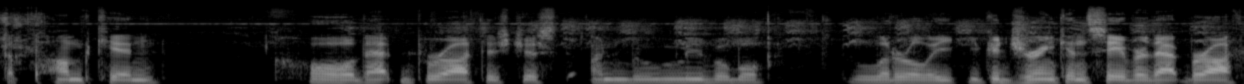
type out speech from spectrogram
The pumpkin. Oh, that broth is just unbelievable. Literally, you could drink and savor that broth.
